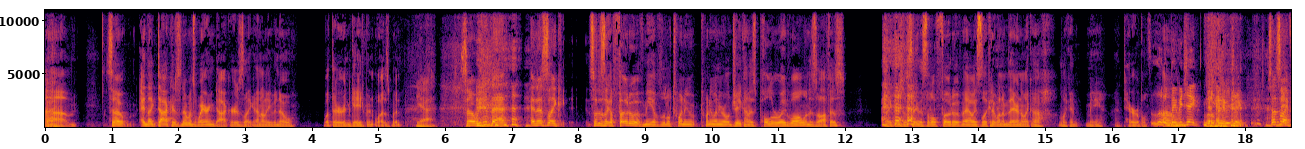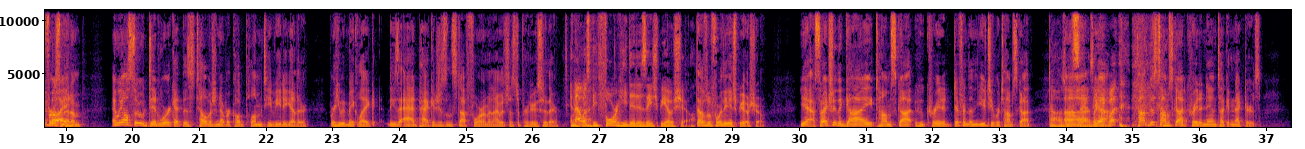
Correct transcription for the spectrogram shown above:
Um, so and like Dockers, no one's wearing Dockers. Like I don't even know what their engagement was, but yeah. so we did that, and that's like so. There's like a photo of me of little 20, 21 year old Jake on his Polaroid wall in his office. Like there's just like this little photo of. I always look at it when I'm there, and I'm like, oh, look at me, I'm terrible. Little baby um, Jake. little baby Jake. So that's how I first boy. met him. And we also did work at this television network called Plum TV together, where he would make like these ad packages and stuff for him, and I was just a producer there. And that was before he did his HBO show. That was before the HBO show. Yeah. So actually, the guy Tom Scott who created different than the YouTuber Tom Scott. Oh, I was about to say, I was like, yeah. what? Tom, this Tom Scott created Nantucket Nectars,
